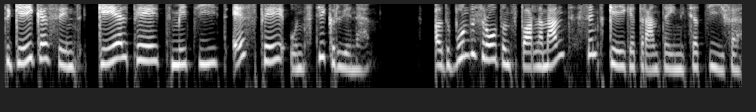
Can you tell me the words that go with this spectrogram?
Dagegen sind die GLP, die Mitte, die SP und die Grünen. Auch der Bundesrat und das Parlament sind gegen die Renteninitiative.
